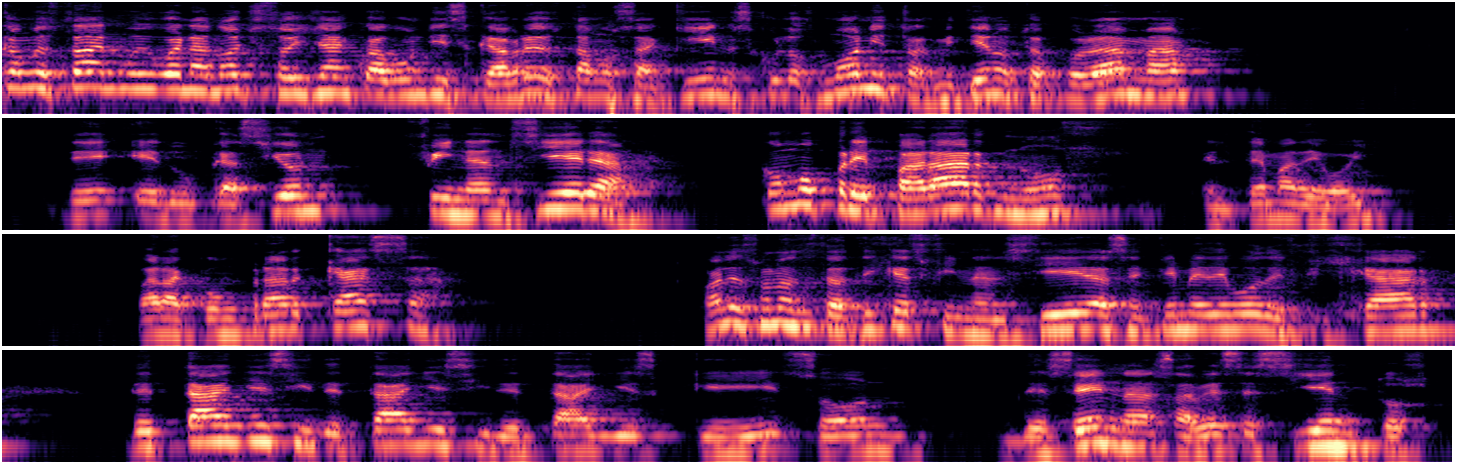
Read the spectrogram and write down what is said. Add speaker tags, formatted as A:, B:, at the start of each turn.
A: ¿Cómo están? Muy buenas noches. Soy Yanko Abundis Cabrera. Estamos aquí en School of Money transmitiendo nuestro programa de educación financiera. ¿Cómo prepararnos, el tema de hoy, para comprar casa? ¿Cuáles son las estrategias financieras? ¿En qué me debo de fijar? Detalles y detalles y detalles que son decenas, a veces cientos,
